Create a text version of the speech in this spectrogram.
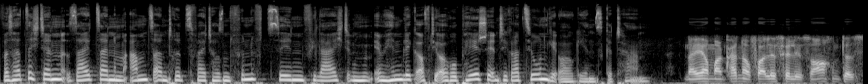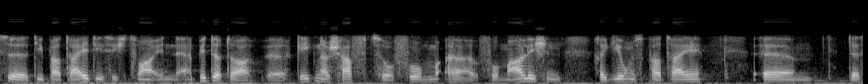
Was hat sich denn seit seinem Amtsantritt 2015 vielleicht im, im Hinblick auf die europäische Integration Georgiens getan? Naja, man kann auf alle Fälle sagen, dass äh, die Partei, die sich zwar in erbitterter äh, Gegnerschaft zur form, äh, formalischen Regierungspartei ähm, des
